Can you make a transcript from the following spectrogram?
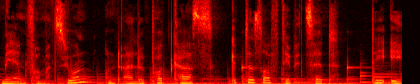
Mehr Informationen und alle Podcasts gibt es auf dbz.de.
